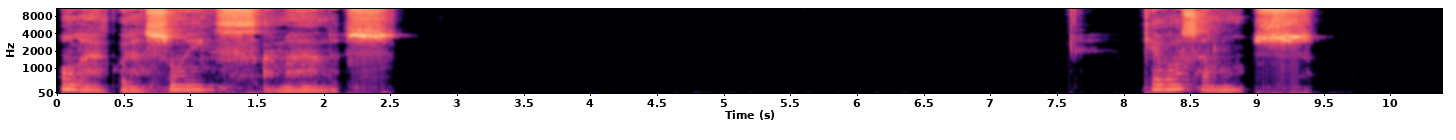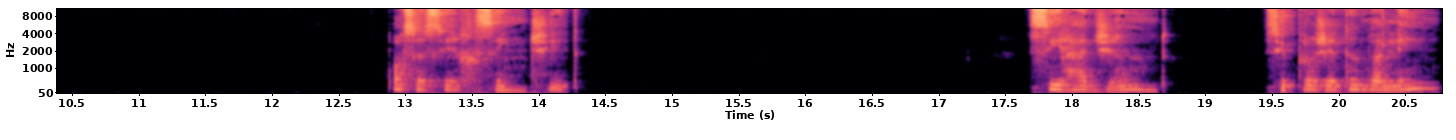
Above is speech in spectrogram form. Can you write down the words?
Olá, corações amados. Que a vossa luz possa ser sentida, se irradiando, se projetando além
